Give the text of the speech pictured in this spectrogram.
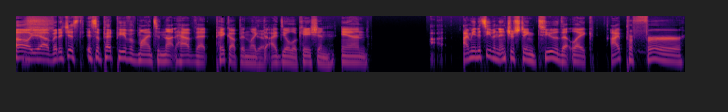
oh yeah, but it just it's a pet peeve of mine to not have that pickup in like Yeah. the ideal location. And I- I mean, it's even interesting too that like I prefer.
